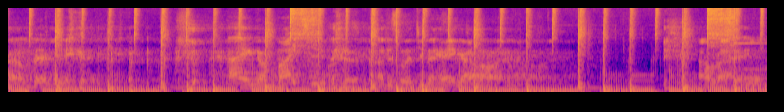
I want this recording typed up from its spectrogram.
down, baby. I ain't gonna bite you. I just want you to hang on. All right.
